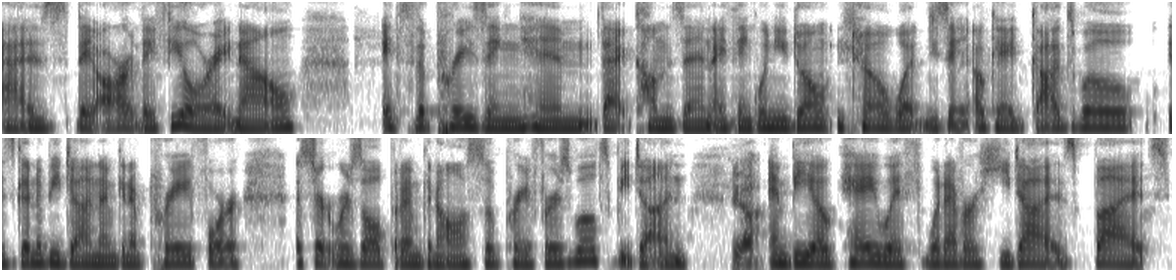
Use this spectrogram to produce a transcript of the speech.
as they are they feel right now it's the praising him that comes in i think when you don't know what you say okay god's will is going to be done i'm going to pray for a certain result but i'm going to also pray for his will to be done Yeah. and be okay with whatever he does but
